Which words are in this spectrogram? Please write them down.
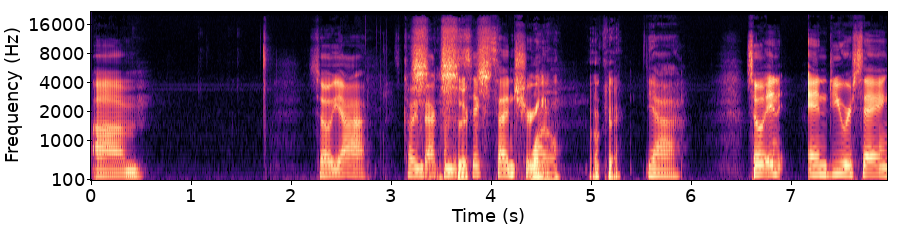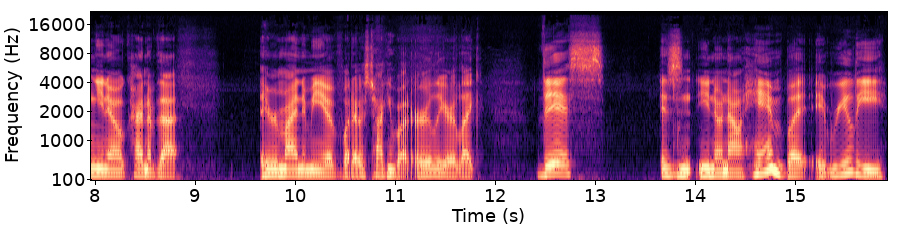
Um, so yeah, it's coming back from the Sixth- sixth century. Wow. Okay. Yeah. So in and you were saying, you know, kind of that it reminded me of what I was talking about earlier. Like this is you know now him, but it really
